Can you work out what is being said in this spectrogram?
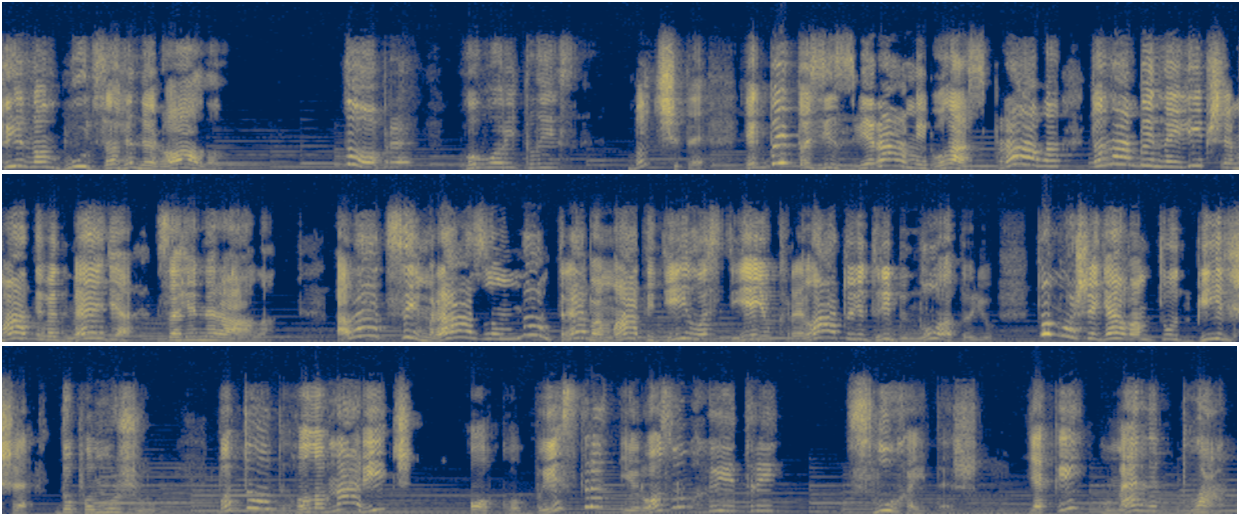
Ти нам будь за генерала. Добре, говорить лис. Бачите, якби то зі звірами була справа, то нам би найліпше мати ведмедя за генерала. Але цим разом нам треба мати діло з тією крилатою дрібнотою, то, може, я вам тут більше допоможу. Бо тут головна річ око бистре і розум хитрий. Слухайте ж, який у мене план.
